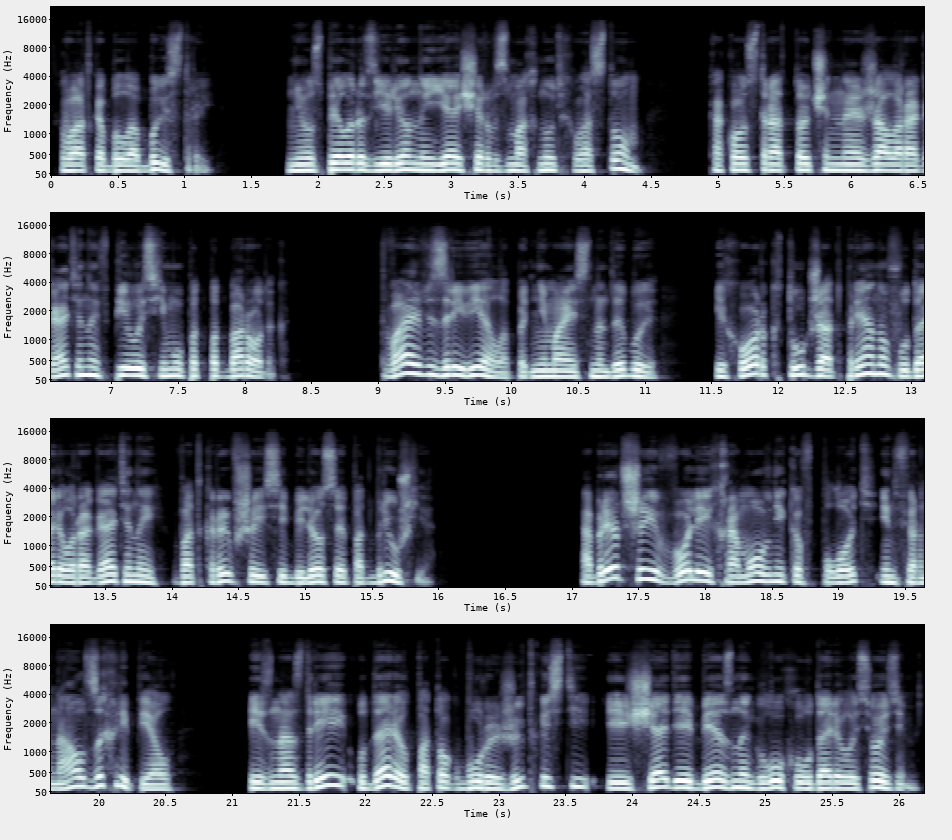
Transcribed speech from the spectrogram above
Схватка была быстрой. Не успел разъяренный ящер взмахнуть хвостом, как остро отточенное жало рогатины впилось ему под подбородок. Тварь взревела, поднимаясь на дыбы, и Хорк, тут же отпрянув, ударил рогатиной в открывшееся белесое подбрюшье. Обретший волей храмовников плоть, инфернал захрипел. Из ноздрей ударил поток бурой жидкости, и исчадие бездны глухо ударилось озимь.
